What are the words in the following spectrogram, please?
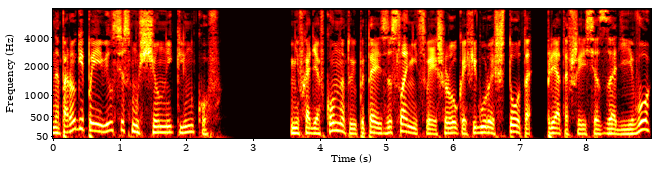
на пороге появился смущенный Клинков. Не входя в комнату и пытаясь заслонить своей широкой фигурой что-то, прятавшееся сзади его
